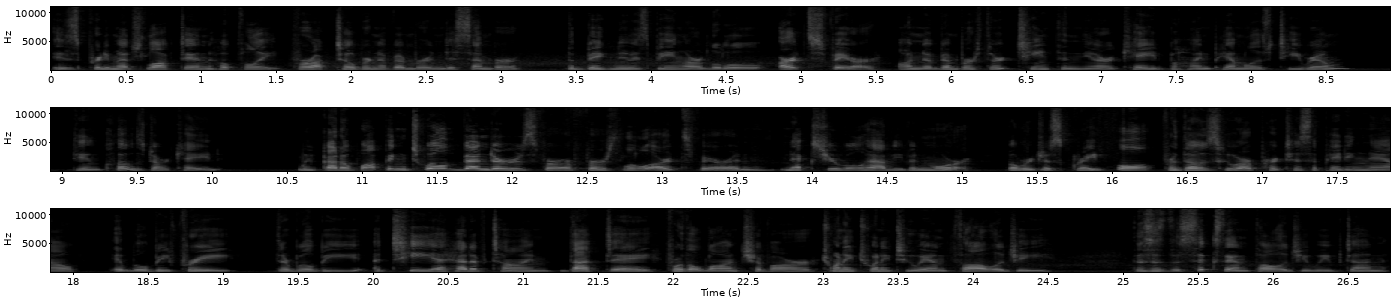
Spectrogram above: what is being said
is pretty much locked in, hopefully, for October, November, and December. The big news being our little arts fair on November 13th in the arcade behind Pamela's Tea Room, the enclosed arcade. We've got a whopping 12 vendors for our first little arts fair, and next year we'll have even more. But we're just grateful for those who are participating now. It will be free. There will be a tea ahead of time that day for the launch of our 2022 anthology. This is the sixth anthology we've done.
